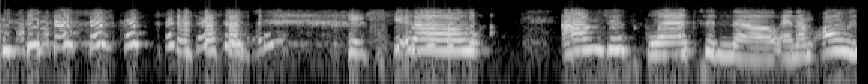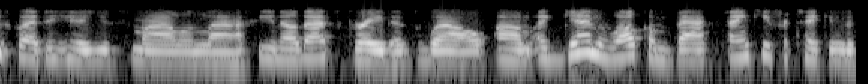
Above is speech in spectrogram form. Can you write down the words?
Thank you. So I'm just glad to know, and I'm always glad to hear you smile and laugh. You know, that's great as well. Um, again, welcome back. Thank you for taking the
